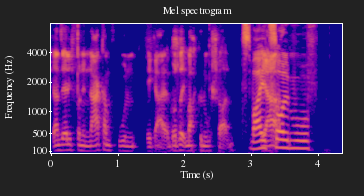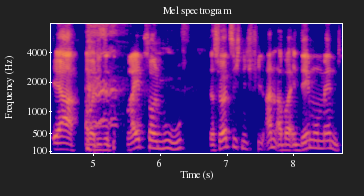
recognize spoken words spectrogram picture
ganz ehrlich, von den Nahkampfruhen, egal. Gottrek macht genug Schaden. 2 Ja. Zoll Move. Ja, aber diese 2 Zoll Move, das hört sich nicht viel an, aber in dem Moment,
